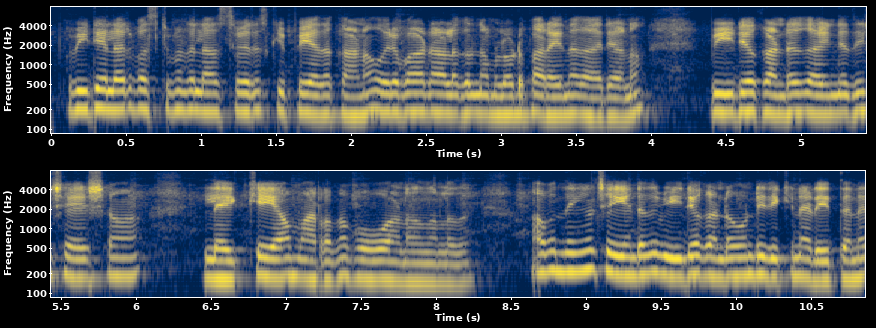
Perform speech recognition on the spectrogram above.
അപ്പോൾ വീഡിയോ എല്ലാവരും ഫസ്റ്റ് മുതൽ ലാസ്റ്റ് വരെ സ്കിപ്പ് ചെയ്യാതെ കാണാം ഒരുപാട് ആളുകൾ നമ്മളോട് പറയുന്ന കാര്യമാണ്. വീഡിയോ കണ്ട് കഴിഞ്ഞതിന് ശേഷം ലൈക്ക് ചെയ്യാൻ മറന്നു പോവുകയാണ് എന്നുള്ളത് അപ്പോൾ നിങ്ങൾ ചെയ്യേണ്ടത് വീഡിയോ കണ്ടുകൊണ്ടിരിക്കുന്ന ഇടയിൽ തന്നെ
